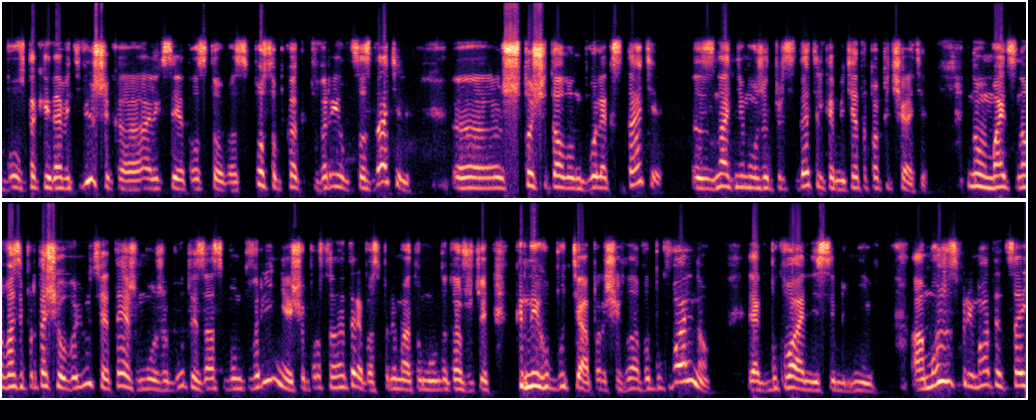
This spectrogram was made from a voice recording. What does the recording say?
Був такий навіть віршик Алексея Толстого «Способ, як творив Создатель, е, що считал он более кстати, знати не може председатель комітету по печаті. Ну мається на увазі про те, що еволюція теж може бути засобом творіння, що просто не треба сприймати, умовно кажучи, книгу буття перші глави буквально, як буквальні сім днів, а може сприймати це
